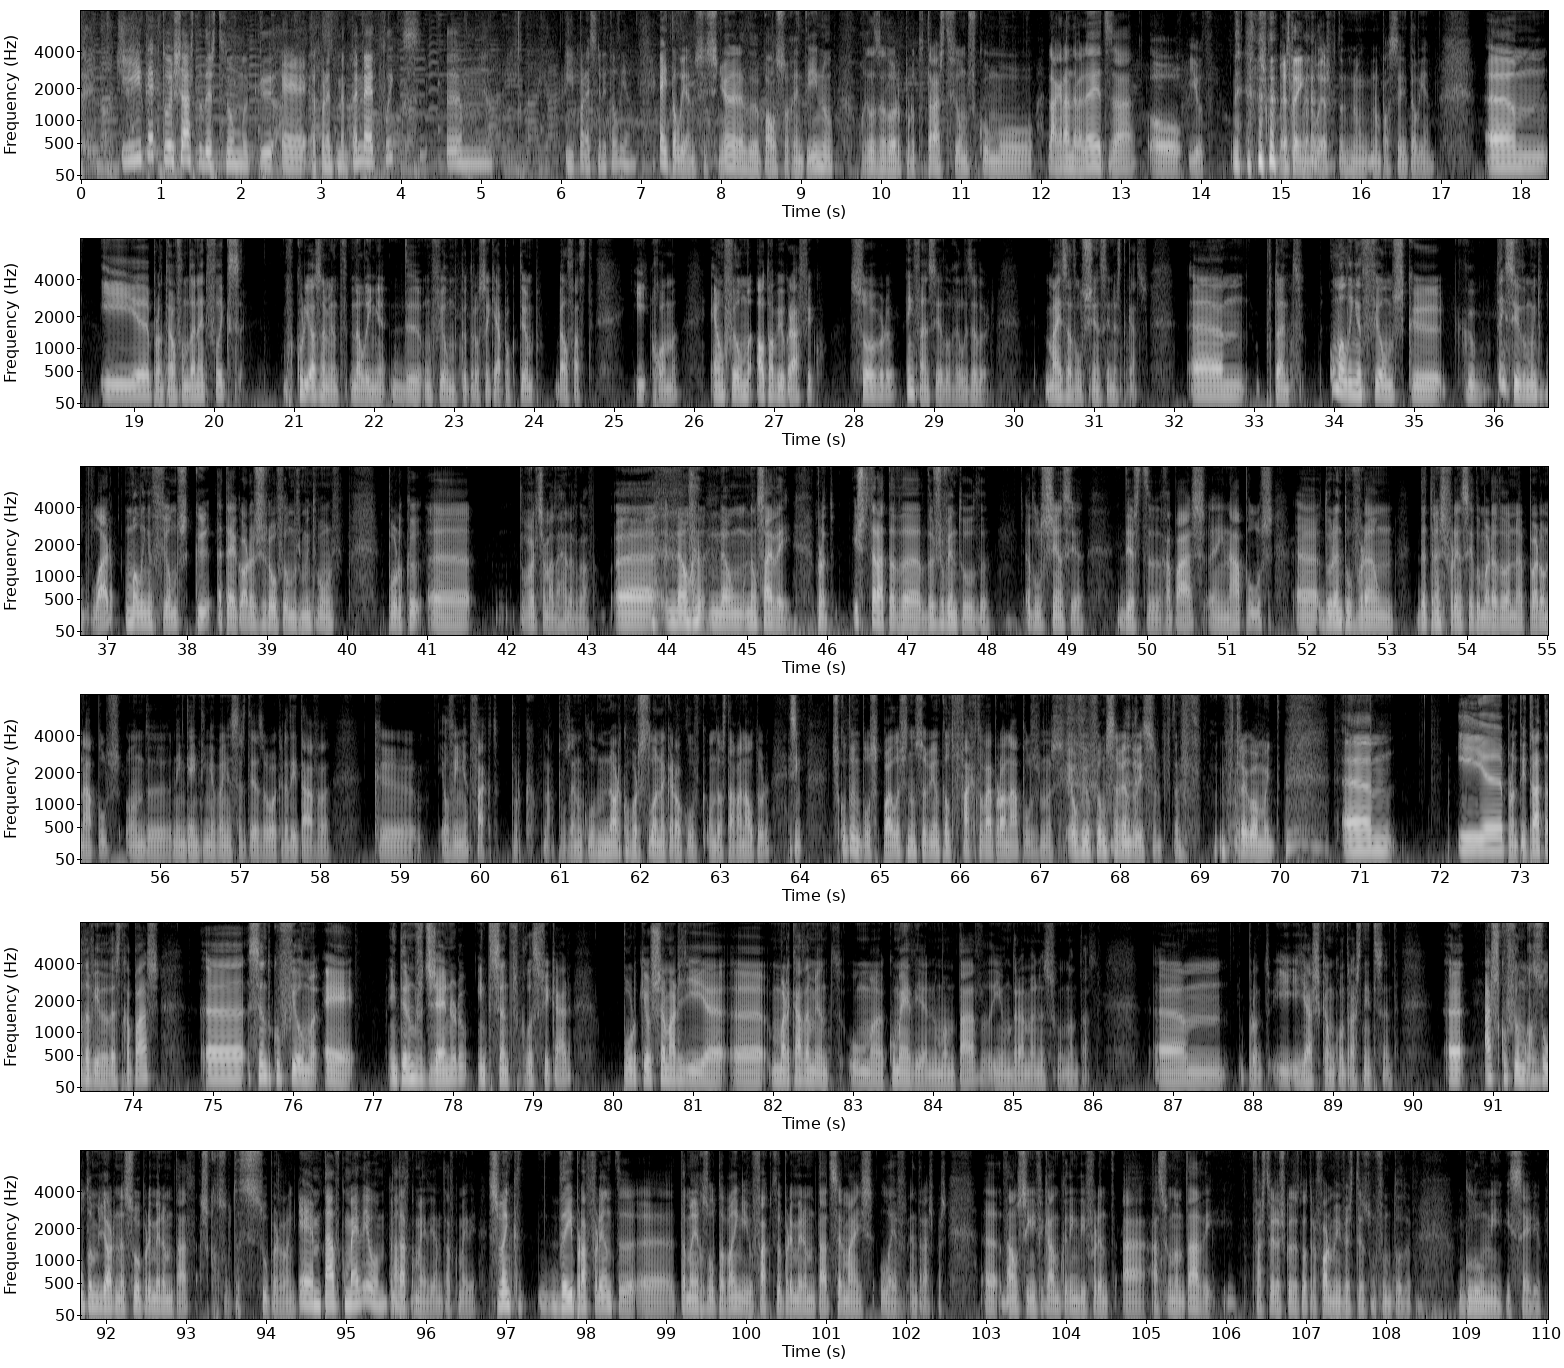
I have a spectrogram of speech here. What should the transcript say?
E o que é que tu achaste deste filme que é aparentemente da Netflix? Um, e parece ser italiano. É italiano, sim senhor, é de Paulo Sorrentino, o realizador por detrás de filmes como La Grande Bellezza ou Youth. Desculpa, esta é em inglês, portanto não, não posso ser italiano. Um, e eh, pronto, é um filme da Netflix, curiosamente na linha de um filme que eu trouxe aqui há pouco tempo, Belfast e Roma. É um filme autobiográfico sobre a infância do realizador. Mais adolescência neste caso. Um, portanto, uma linha de filmes que, que tem sido muito popular, uma linha de filmes que até agora gerou filmes muito bons, porque uh, vou-lhe chamar da Hand of God. Uh, não, não, não sai daí. Pronto, isto trata da, da juventude, adolescência deste rapaz em Nápoles, uh, durante o verão da transferência do Maradona para o Nápoles, onde ninguém tinha bem a certeza ou acreditava que ele vinha, de facto, porque o Nápoles era um clube menor que o Barcelona, que era o clube onde ele estava na altura. Assim, desculpem pelos spoilers, não sabiam que ele de facto vai para o Nápoles, mas eu vi o filme sabendo isso, portanto, me estragou muito. Um, e uh, pronto, e trata da vida deste rapaz, uh, sendo que o filme é, em termos de género, interessante de classificar, porque eu chamar-lhe-ia uh, marcadamente uma comédia numa metade e um drama na segunda metade. Um, pronto, e, e, acho que é um contraste interessante. Uh, acho que o filme resulta melhor na sua primeira metade. Acho que resulta super bem. É metade comédia ou metade? É metade comédia, é metade comédia. Se bem que daí para a frente uh, também resulta bem e o facto da primeira metade ser mais leve, entre aspas, uh, dá um significado um bocadinho diferente à, à segunda metade e, e faz-te ver as coisas de outra forma em vez de teres um filme todo gloomy e sério.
